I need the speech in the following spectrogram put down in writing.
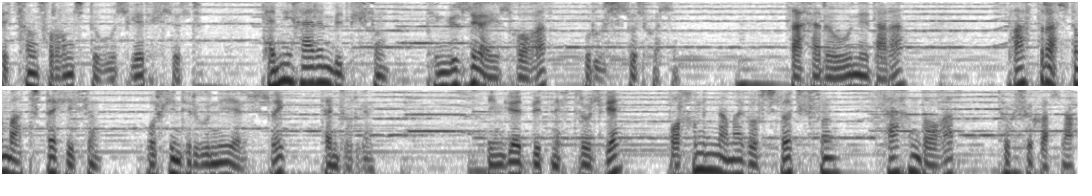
бяцхан сургамж дүгүүлгээр эхлүүлж таны хайрын бид гисэн Тэнгэрлэг аялгаугаар үргэлжлүүлэх болно. За харин үүний дараа пастор Алтанбаатартай хийсэн өрхийн тэргүүний ярилцлагыг танд хүргэнэ. Ингээд бид нэвтрүүлгээ Бурхан минь намайг өрчлөөч гэсэн сайхан дуугаар төгсгөх болно.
